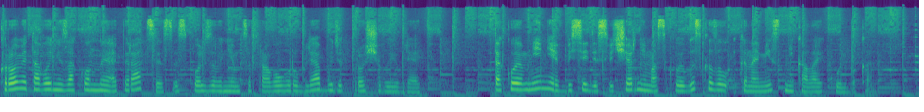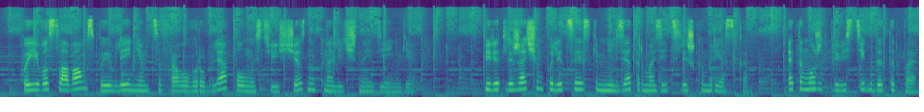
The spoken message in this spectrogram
Кроме того, незаконные операции с использованием цифрового рубля будет проще выявлять. Такое мнение в беседе с «Вечерней Москвы» высказал экономист Николай Кульбака. По его словам, с появлением цифрового рубля полностью исчезнут наличные деньги. Перед лежачим полицейским нельзя тормозить слишком резко. Это может привести к ДТП,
